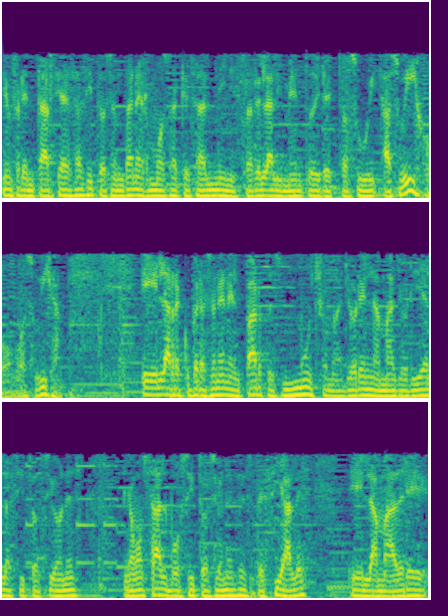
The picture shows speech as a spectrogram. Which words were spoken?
enfrentarse a esa situación tan hermosa que es administrar el alimento directo a su, a su hijo o a su hija. La recuperación en el parto es mucho mayor en la mayoría de las situaciones, digamos, salvo situaciones especiales, eh, la madre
